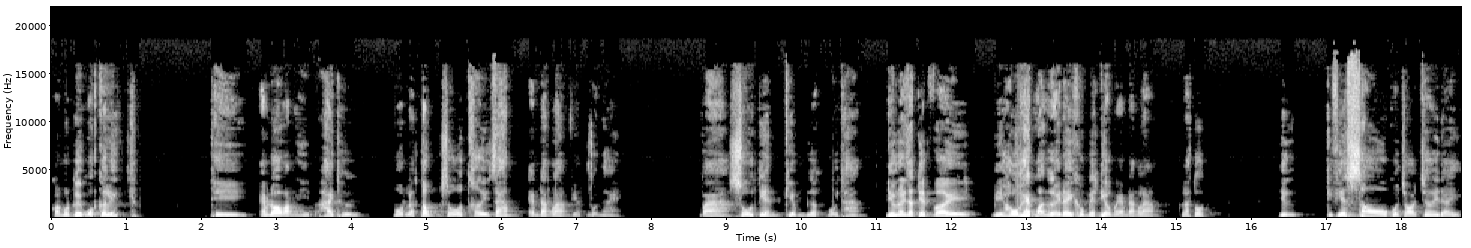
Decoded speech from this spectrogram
Còn một người workaholic thì em đo bằng hai thứ. Một là tổng số thời gian em đang làm việc mỗi ngày và số tiền kiếm được mỗi tháng. Điều này rất tuyệt vời vì hầu hết mọi người ở đây không biết điều mà em đang làm là tốt. Nhưng cái phía sau của trò chơi đấy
